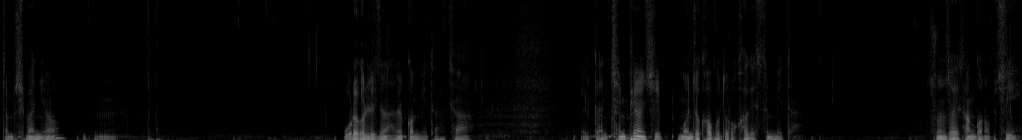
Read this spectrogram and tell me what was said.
잠시만요. 음, 오래 걸리진 않을 겁니다. 자, 일단 챔피언십 먼저 가보도록 하겠습니다. 순서에 상관없이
